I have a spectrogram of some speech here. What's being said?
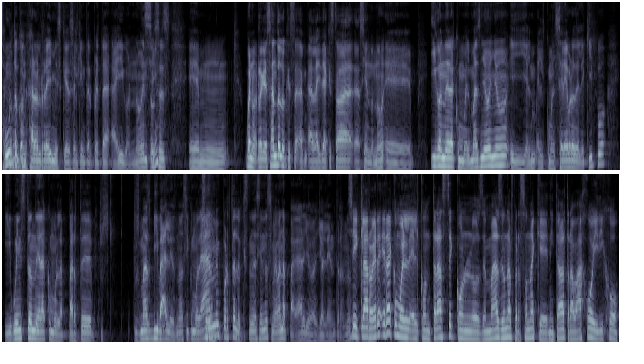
junto con. Harold Ramis, que es el que interpreta a Egon, ¿no? Sí. Entonces, em, bueno, regresando a, lo que, a la idea que estaba haciendo, ¿no? Eh, Egon era como el más ñoño y el, el- como el cerebro del equipo, y Winston era como la parte pues, pues, más vivales, ¿no? Así como de, ah, no me importa lo que estén haciendo, si me van a pagar, yo, yo le entro, ¿no? Sí, claro, era, era como el, el contraste con los demás de una persona que necesitaba trabajo y dijo,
